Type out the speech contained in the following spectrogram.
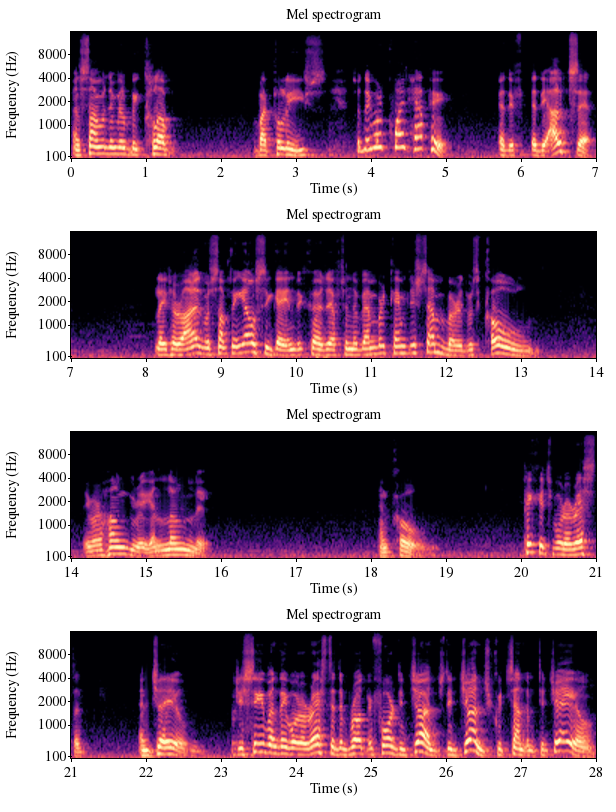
and some of them will be clubbed by police. So they were quite happy at the, at the outset. Later on, it was something else again because after November came December. It was cold. They were hungry and lonely and cold. Pickets were arrested and jailed. But you see, when they were arrested and brought before the judge, the judge could send them to jail.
